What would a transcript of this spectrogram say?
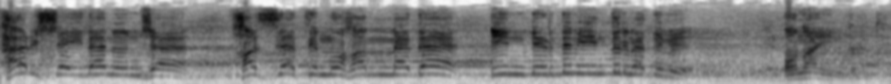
her şeyden önce Hazreti Muhammed'e indirdi mi indirmedi mi? Ona indirdi.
